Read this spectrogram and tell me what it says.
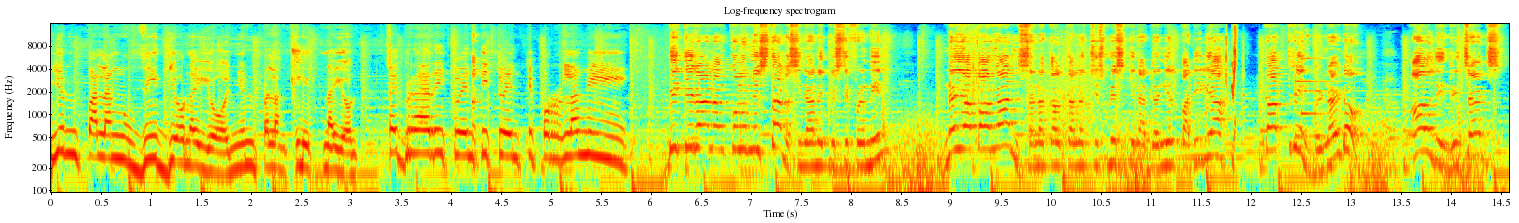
yun palang video na yon, yun palang clip na yon. February 2024 lang eh. Bitira ng kolumnista na si Nanay Christopher Min, nayabangan sa nakalkal ng chismis kina Daniel Padilla, Catherine Bernardo, Aldin Richards,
